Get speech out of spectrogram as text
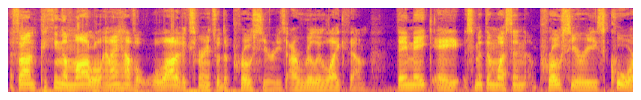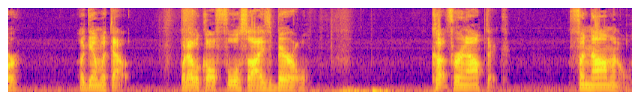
If I'm picking a model, and I have a lot of experience with the Pro Series, I really like them. They make a Smith & Wesson Pro Series core, again with that, what I would call full-size barrel, cut for an optic. Phenomenal.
